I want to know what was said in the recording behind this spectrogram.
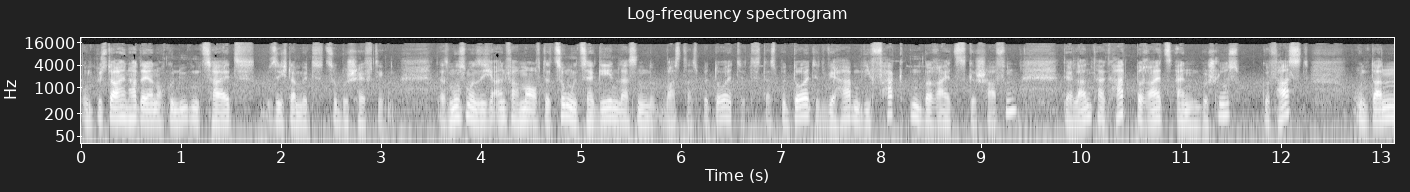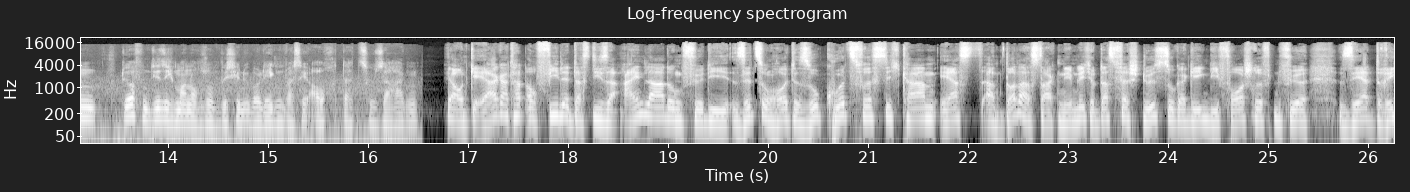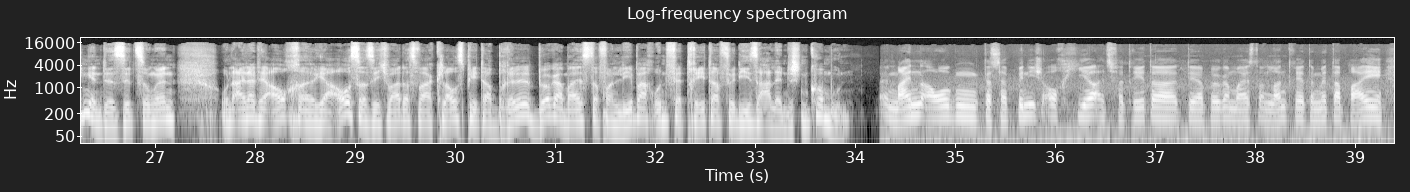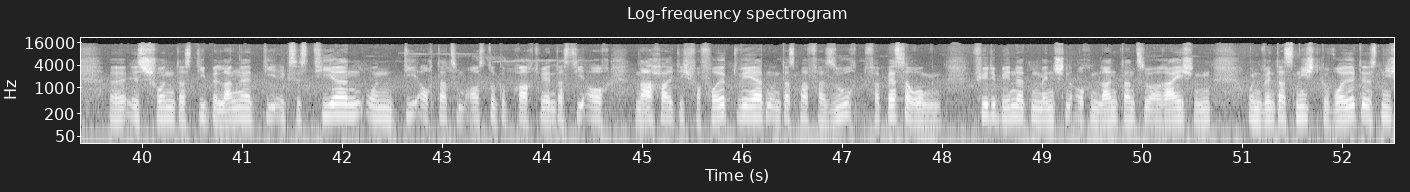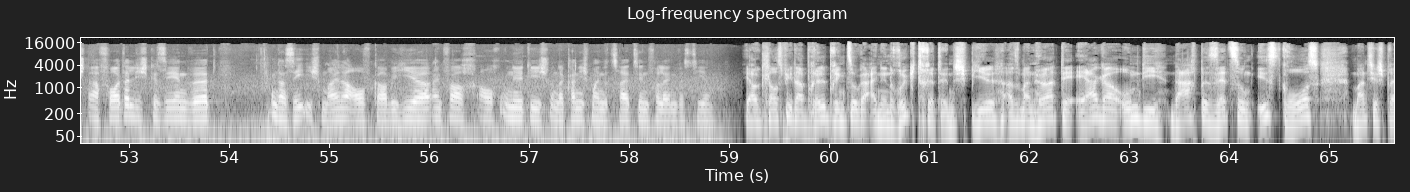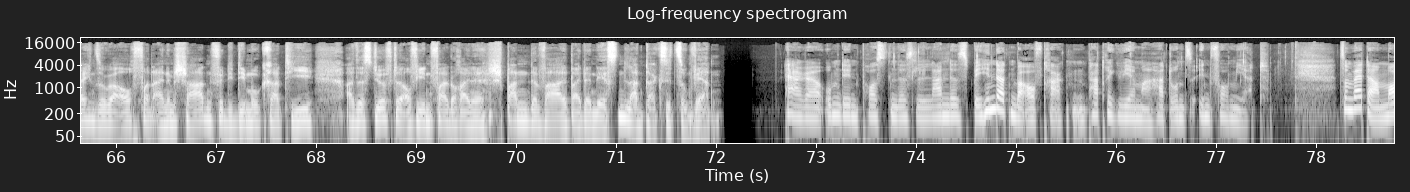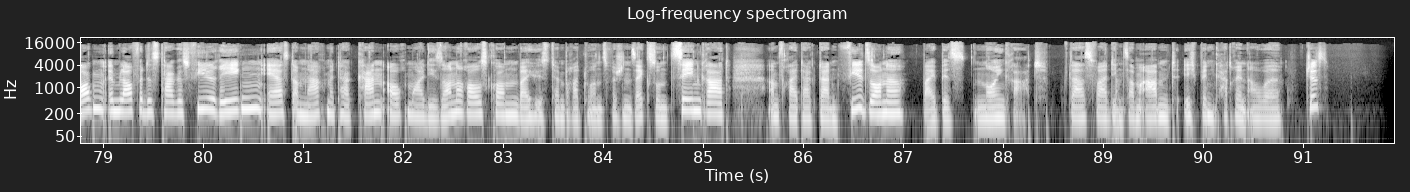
Und bis dahin hat er ja noch genügend Zeit, sich damit zu beschäftigen. Das muss man sich einfach mal auf der Zunge zergehen lassen, was das bedeutet. Das bedeutet, wir haben die Fakten bereits geschaffen. Der Landtag hat bereits einen Beschluss gefasst. Und dann dürfen die sich mal noch so ein bisschen überlegen, was sie auch dazu sagen. Ja, und geärgert hat auch viele, dass diese Einladung für die Sitzung heute so kurzfristig kam, erst am Donnerstag nämlich, und das verstößt sogar gegen die Vorschriften für sehr dringende Sitzungen. Und einer, der auch äh, ja außer sich war, das war Klaus-Peter Brill, Bürgermeister von Lebach und Vertreter für die saarländischen Kommunen. In meinen Augen, deshalb bin ich auch hier als Vertreter der Bürgermeister und Landräte mit dabei, äh, ist schon, dass die Belange, die existieren und die auch da zum Ausdruck gebracht werden, dass die auch nachhaltig verfolgt werden und dass man versucht, Verbesserungen für die behinderten Menschen auch im Land dann zu erreichen. Und wenn das nicht gewollt ist, nicht erforderlich gesehen wird, da sehe ich meine Aufgabe hier einfach auch unnötig und da kann ich meine Zeit sinnvoller investieren. Ja, und Klaus-Peter Brill bringt sogar einen Rücktritt ins Spiel. Also man hört, der Ärger um die Nachbesetzung ist groß. Manche sprechen sogar auch von einem Schaden für die Demokratie. Also es dürfte auf jeden Fall noch eine spannende Wahl bei der nächsten Landtagssitzung werden. Ärger um den Posten des Landesbehindertenbeauftragten. Patrick Wirmer hat uns informiert. Zum Wetter. Morgen im Laufe des Tages viel Regen. Erst am Nachmittag kann auch mal die Sonne rauskommen bei Höchsttemperaturen zwischen 6 und 10 Grad. Am Freitag dann viel Sonne bei bis 9 Grad. Das war die am Abend. Ich bin Katrin Aue. Tschüss.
